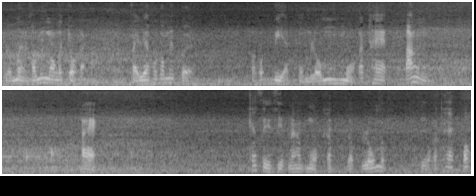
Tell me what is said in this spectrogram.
หรือเหมือนเขาไม่มองกระจกอะไฟเลี้ยวเขาก็ไม่เปิดเขาก็เบียดผมล้มหมวกกระแทกปั้งแตกแค่สี่สิบนะครับหมวกกระแบบล้มแบบหมวกกระแทกป๊อก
